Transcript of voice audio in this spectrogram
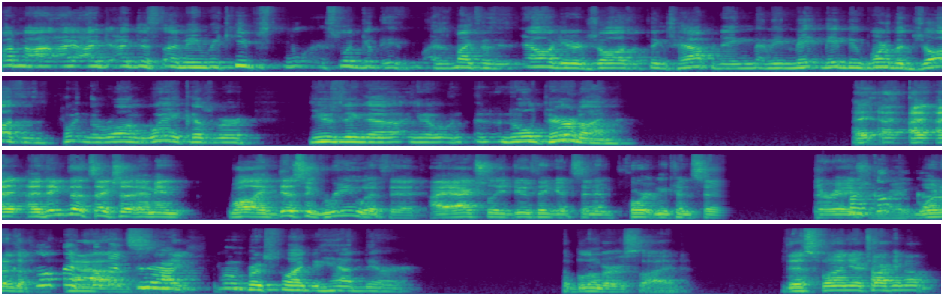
I, I, I just, I mean, we keep looking as Mike says, alligator jaws of things happening. I mean, may, maybe one of the jaws is pointing the wrong way because we're using a, you know, an, an old paradigm. I, I, I think that's actually, I mean, while I disagree with it, I actually do think it's an important consideration. right? what are the go paths? That like, Bloomberg slide you had there. The Bloomberg slide. This one you're talking about?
